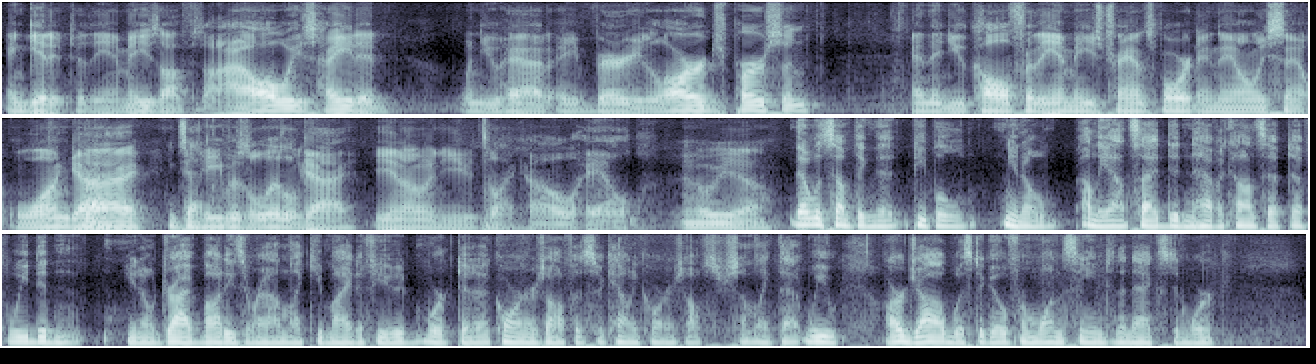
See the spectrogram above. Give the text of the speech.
and get it to the ME's office. I always hated when you had a very large person and then you call for the ME's transport and they only sent one guy. exactly. He was a little guy, you know, and you like, oh hell. Oh yeah, that was something that people, you know, on the outside didn't have a concept of. We didn't, you know, drive bodies around like you might if you had worked at a coroner's office, a county coroner's office, or something like that. We, our job was to go from one scene to the next and work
